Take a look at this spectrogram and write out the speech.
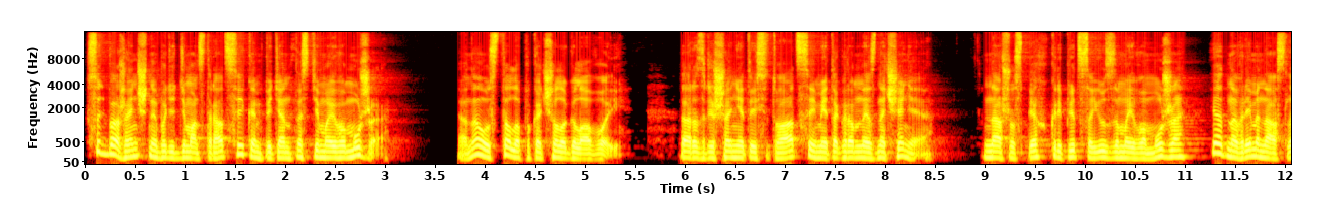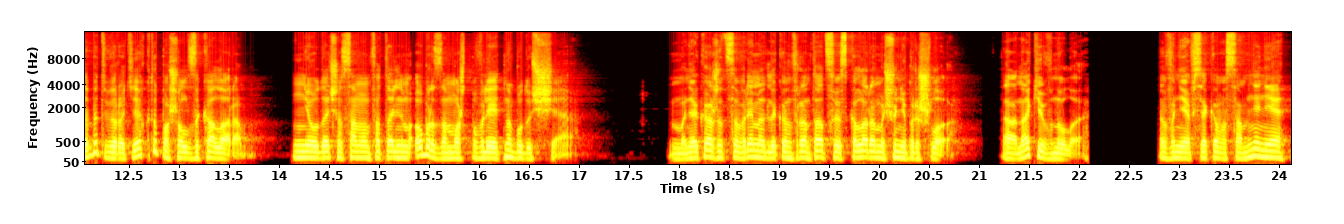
Судьба женщины будет демонстрацией компетентности моего мужа. Она устало покачала головой. Разрешение этой ситуации имеет огромное значение. Наш успех укрепит союзы моего мужа и одновременно ослабит веру тех, кто пошел за Каларом. Неудача самым фатальным образом может повлиять на будущее. «Мне кажется, время для конфронтации с Каларом еще не пришло». Она кивнула. Вне всякого сомнения,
